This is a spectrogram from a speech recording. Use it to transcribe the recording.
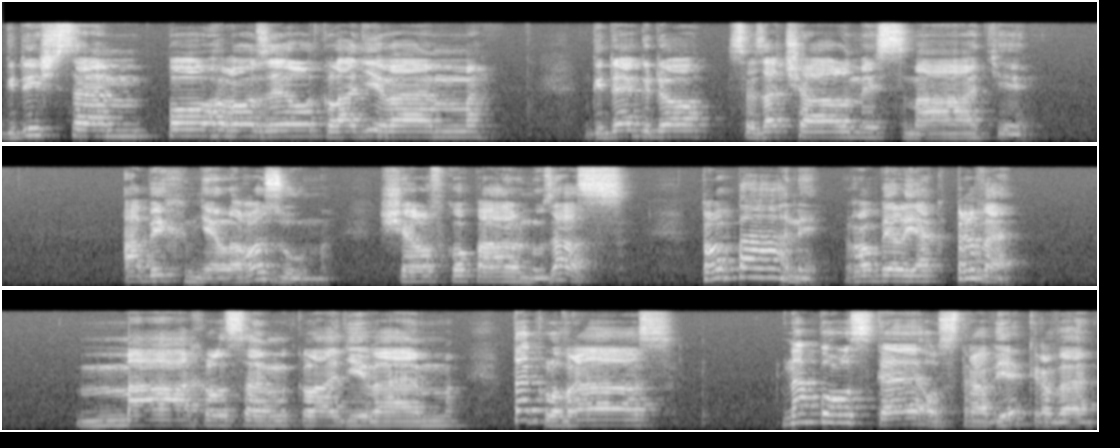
Když jsem pohrozil kladivem, kde kdo se začal mi smáti. Abych měl rozum, šel v kopálnu zas, pro pány robil jak prve. Máchl jsem kladivem, teklo vráz, na polské ostravě krve.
